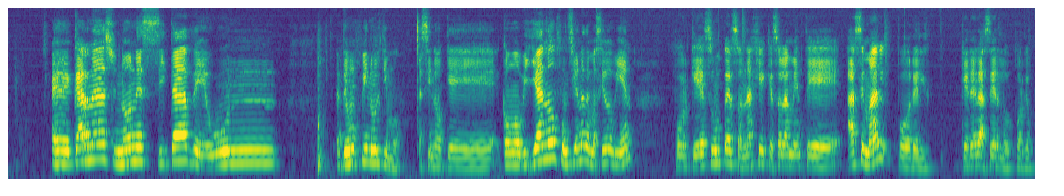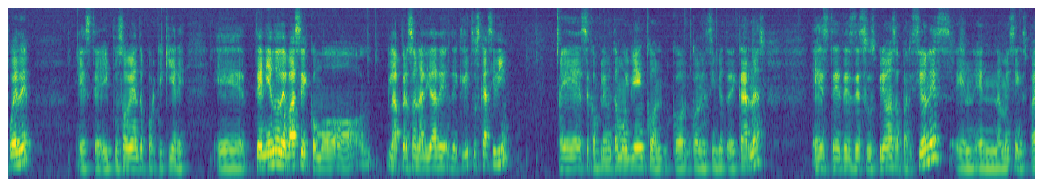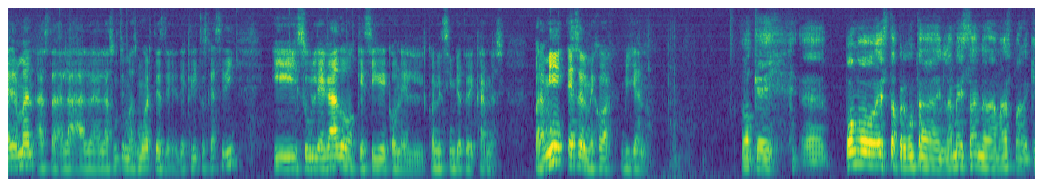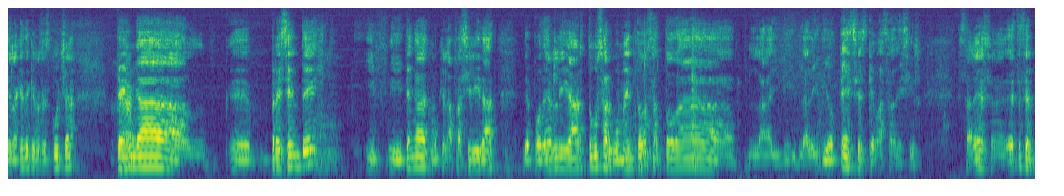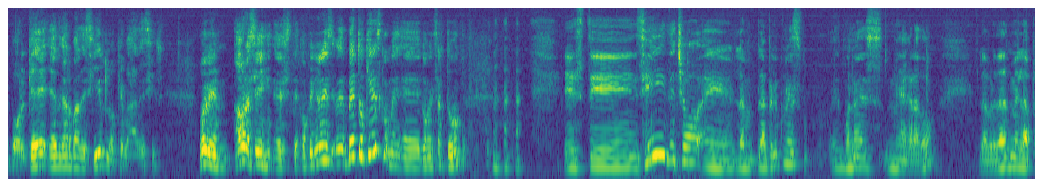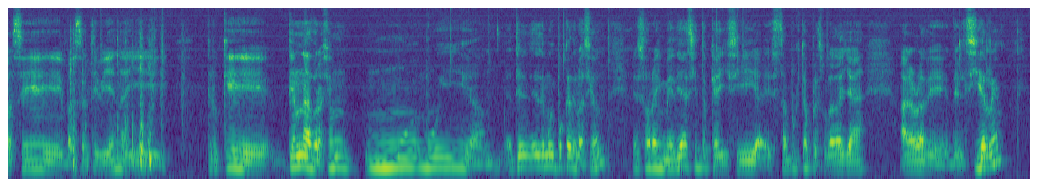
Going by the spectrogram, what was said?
eh, Carnage no necesita de un. de un fin último. Sino que como villano funciona demasiado bien. Porque es un personaje que solamente hace mal por el querer hacerlo. Porque puede. Este, y pues obviamente porque quiere. Eh, teniendo de base como la personalidad de, de Cletus Cassidy. eh, se complementa muy bien con, con, el simbiote de Carnage este, desde sus primeras apariciones en, en Amazing Spider-Man hasta la- la- las últimas muertes de, de Cletus Cassidy y su legado que sigue con el, con el simbiote de Carnage. Para mí es el mejor villano. Ok, eh, pongo esta pregunta en la mesa nada más para que la gente que nos escucha tenga eh, presente y, y tenga como que la facilidad de poder ligar tus argumentos a toda la, la de idioteces que vas a decir. ¿Sabes? Este es el por qué Edgar va a decir lo que va a decir. Muy bien, ahora sí, este, opiniones. Eh, Beto, ¿quieres come- eh, comenzar tú? Este, sí, de hecho, eh, la, la película es, es buena, es, me agradó. La verdad me la pasé bastante bien. Ahí creo que tiene una duración muy, muy um, es de muy poca duración. Es hora y media. Siento que ahí sí está un poquito apresurada ya a la hora de, del cierre.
